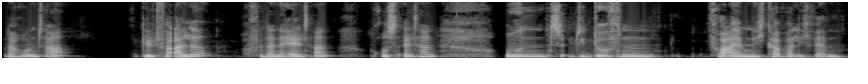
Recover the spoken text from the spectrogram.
darunter. Gilt für alle, auch für deine Eltern, Großeltern. Und die dürfen vor allem nicht körperlich werden.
